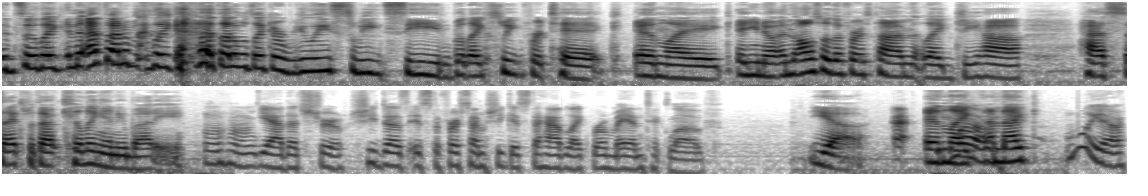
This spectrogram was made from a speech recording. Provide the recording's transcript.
and so like and I thought it was like I thought it was like a really sweet scene, but like sweet for Tick and like and you know and also the first time that like Jiha has sex without killing anybody. Mm-hmm. Yeah, that's true. She does. It's the first time she gets to have like romantic love. Yeah, Uh, and like love. and like Well, yeah,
